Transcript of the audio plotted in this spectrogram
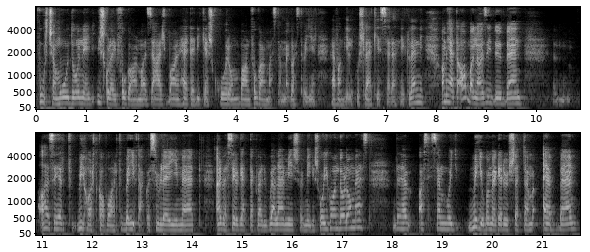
furcsa módon egy iskolai fogalmazásban, hetedikes koromban fogalmaztam meg azt, hogy én evangélikus lelkész szeretnék lenni, ami hát abban az időben azért vihart kavart. Behívták a szüleimet, elbeszélgettek velük velem is, hogy mégis hogy gondolom ezt, de azt hiszem, hogy még jobban megerősödtem ebben,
